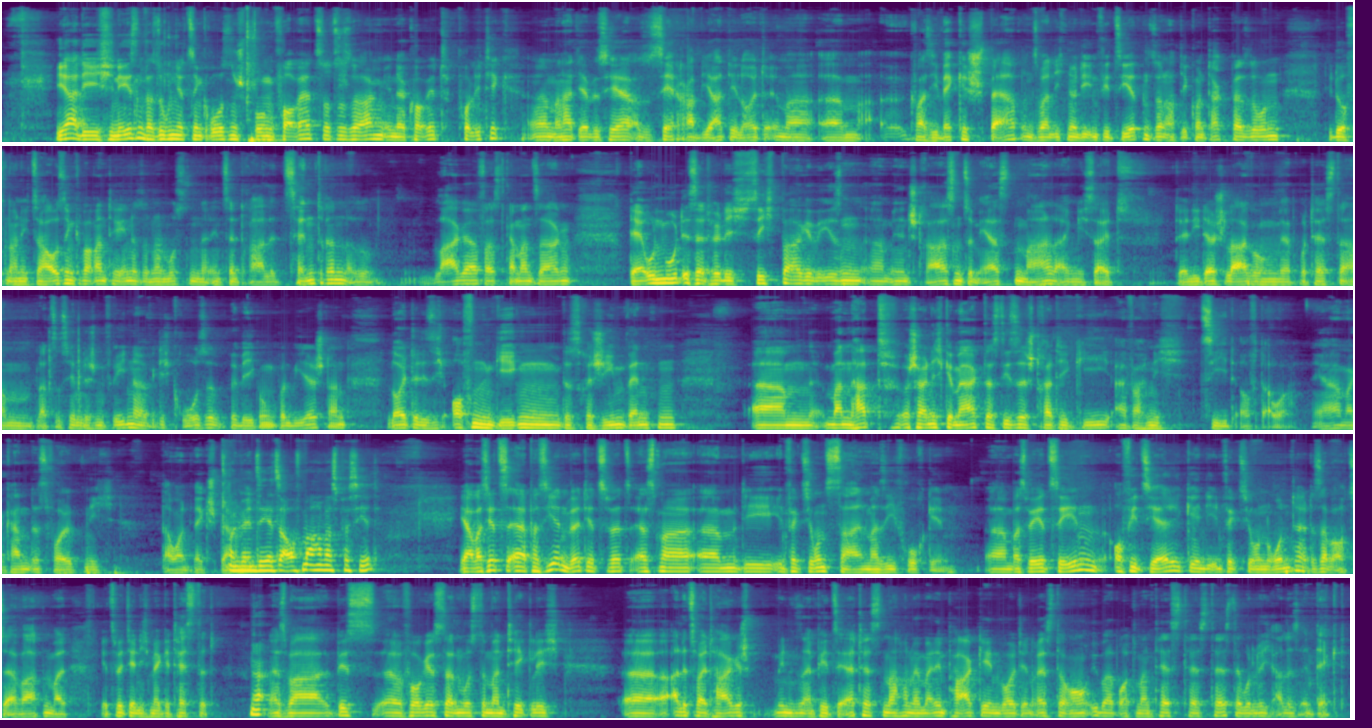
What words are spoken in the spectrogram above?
Ja, die Chinesen versuchen jetzt den großen Sprung vorwärts sozusagen in der Covid-Politik. Äh, man hat ja bisher also sehr rabiat die Leute immer ähm, quasi weggesperrt und zwar nicht nur die Infizierten, sondern auch die Kontaktpersonen. Die durften auch nicht zu Hause in Quarantäne, sondern mussten dann in zentrale Zentren, also Lager fast kann man sagen. Der Unmut ist natürlich sichtbar gewesen ähm, in den Straßen zum ersten Mal eigentlich seit der Niederschlagung der Proteste am Platz des himmlischen Frieden, eine wirklich große Bewegung von Widerstand. Leute, die sich offen gegen das Regime wenden. Ähm, man hat wahrscheinlich gemerkt, dass diese Strategie einfach nicht zieht auf Dauer. Ja, man kann das Volk nicht dauernd wegsperren. Und wenn Sie jetzt aufmachen, was passiert? Ja, was jetzt äh, passieren wird, jetzt wird erstmal ähm, die Infektionszahlen massiv hochgehen. Ähm, was wir jetzt sehen, offiziell gehen die Infektionen runter, das ist aber auch zu erwarten, weil jetzt wird ja nicht mehr getestet. Ja. Es war bis äh, vorgestern musste man täglich äh, alle zwei Tage mindestens einen PCR-Test machen. Wenn man in den Park gehen wollte, in ein Restaurant, überall brauchte man Test, Test, Test. Da wurde natürlich alles entdeckt.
